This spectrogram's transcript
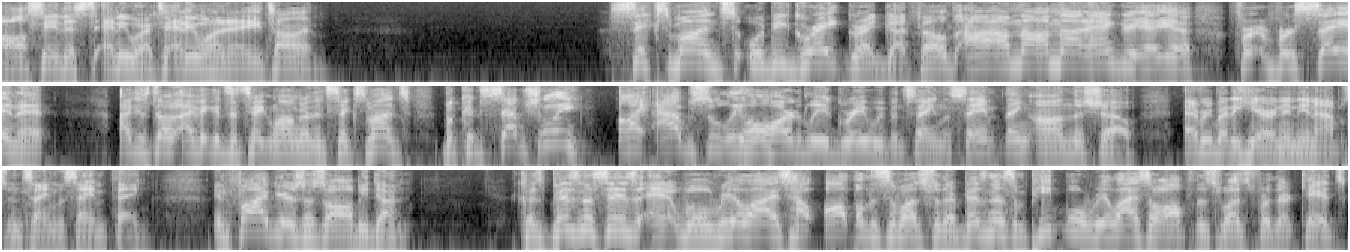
I'll say this to anywhere, to anyone at any time. Six months would be great, Greg Gutfeld. I, am not. I'm not angry at you for for saying it. I just don't. I think it's to take longer than six months. But conceptually, I absolutely wholeheartedly agree. We've been saying the same thing on the show. Everybody here in Indianapolis has been saying the same thing. In five years, this will all be done. Because businesses eh, will realize how awful this was for their business, and people will realize how awful this was for their kids.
